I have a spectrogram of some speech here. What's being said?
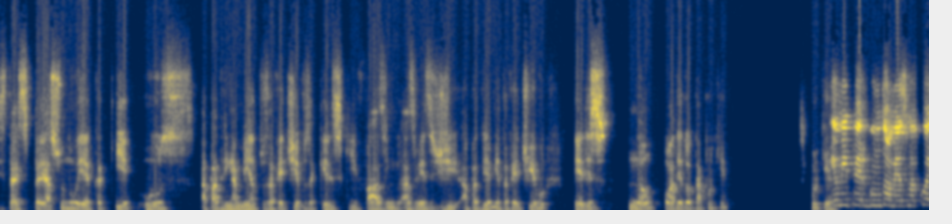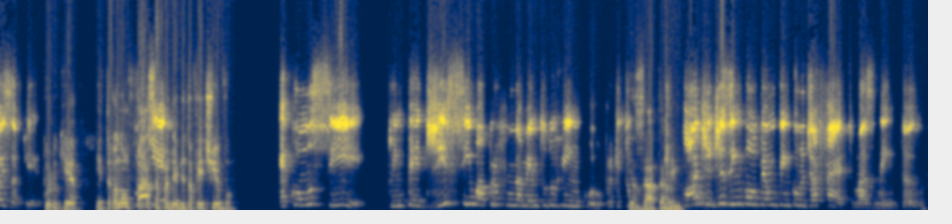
está expresso no ECA que os apadrinhamentos afetivos, aqueles que fazem, às vezes, de apadrinhamento afetivo, eles não podem adotar. Por quê? Por quê? Eu me pergunto a mesma coisa, Pedro. Por quê? Então não Porque faça apadrinhamento afetivo. É como se tu impedisse o aprofundamento do vínculo, porque tu Exatamente. pode desenvolver um vínculo de afeto, mas nem tanto.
